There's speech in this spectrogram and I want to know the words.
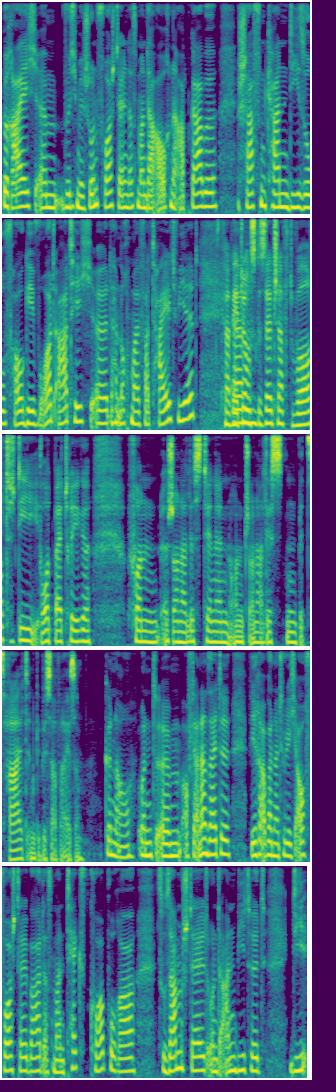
Bereich ähm, würde ich mir schon vorstellen, dass man da auch eine Abgabe schaffen kann, die so VG-wortartig äh, dann nochmal verteilt wird. Verwertungsgesellschaft ähm, Wort, die Wortbeiträge von Journalistinnen und Journalisten bezahlt in gewisser Weise. Genau. Und ähm, auf der anderen Seite wäre aber natürlich auch vorstellbar, dass man Textkorpora zusammenstellt und anbietet, die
